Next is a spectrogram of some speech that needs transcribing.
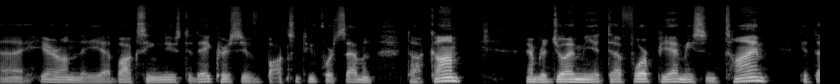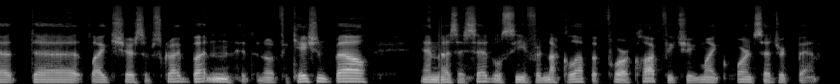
uh, here on the uh, Boxing News Today, courtesy of boxing247.com. Remember to join me at uh, 4 p.m. Eastern Time. Hit that uh, like, share, subscribe button, hit the notification bell. And as I said, we'll see you for Knuckle Up at 4 o'clock featuring Mike Warren, Cedric Ben.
